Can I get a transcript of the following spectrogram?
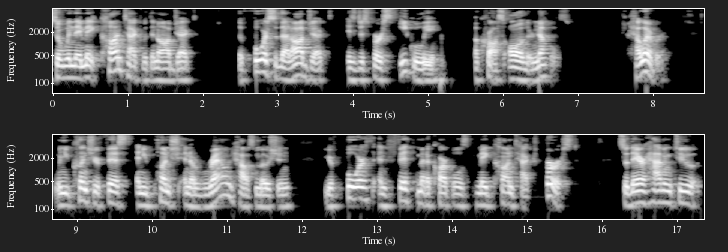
So when they make contact with an object, the force of that object is dispersed equally across all of their knuckles. However, when you clench your fist and you punch in a roundhouse motion, your fourth and fifth metacarpals make contact first. So they're having to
